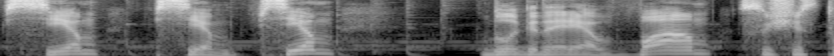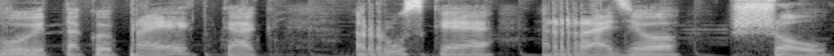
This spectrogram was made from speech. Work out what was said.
всем, всем, всем. Благодаря вам существует такой проект, как русское радиошоу.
